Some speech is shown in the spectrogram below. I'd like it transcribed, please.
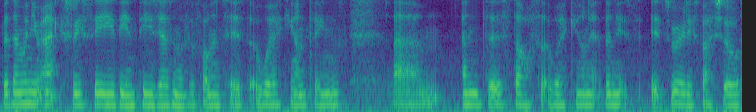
But then when you actually see the enthusiasm of the volunteers that are working on things um, and the staff that are working on it, then it's, it's really special.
